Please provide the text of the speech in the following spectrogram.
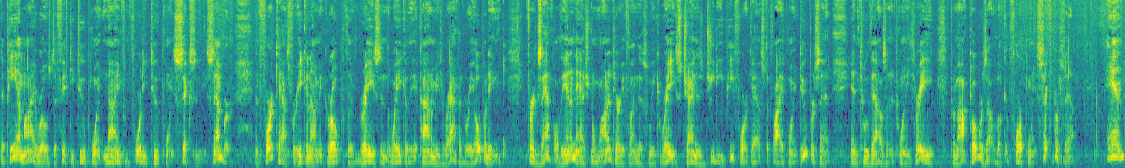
The PMI rose to 52.9 from 42.6 in December, and forecasts for economic growth have raised in the wake of the economy's rapid reopening. For example, the International Monetary Fund this week raised China's GDP forecast to 5.2% in 2023 from October's outlook of 4.6%. And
